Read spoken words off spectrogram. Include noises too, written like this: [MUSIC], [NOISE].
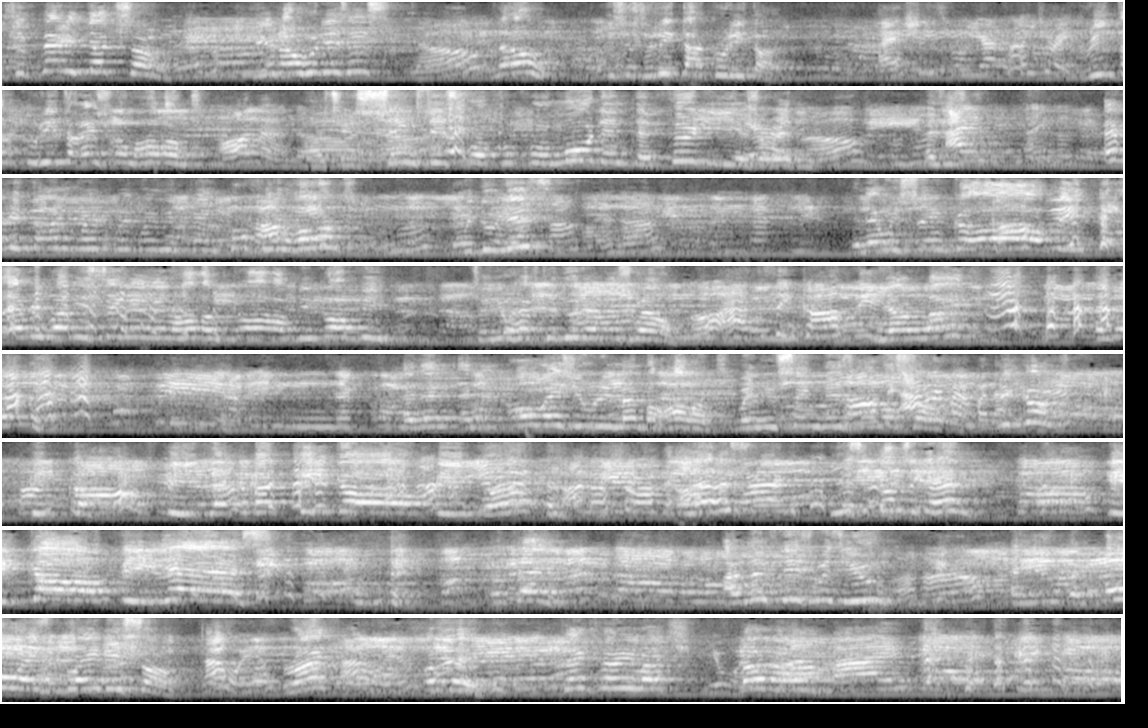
it's a very Dutch song. Do you know who this is? No? No, this is Rita Corita. Actually, it's from your country. Rita Corita is from Holland. Holland. Uh, she sings this for, for, for more than, than 30 years already. Know. Mhm. I, I know. Every time when, when, when we drink coffee in Coffee. Holland, Mhm. we do this, Uh-huh. and then we sing coffee. [LAUGHS] Everybody's singing in Holland, coffee, coffee. So you have to do that as well. Oh, I have to sing coffee. Yeah, right? and, then, and then and then always you remember Holland when you sing this Coffee, little I song. remember that, Because yes. coffee, coffee, lekker bakje coffee. Well, I'm not sure of the [LAUGHS] yes. word. Here she comes again. Coffee, coffee, yes. [LAUGHS] okay. I leave this with you, Uh-huh. and you can always play this song. I will. Right? I will much. Bye-bye. Bye.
